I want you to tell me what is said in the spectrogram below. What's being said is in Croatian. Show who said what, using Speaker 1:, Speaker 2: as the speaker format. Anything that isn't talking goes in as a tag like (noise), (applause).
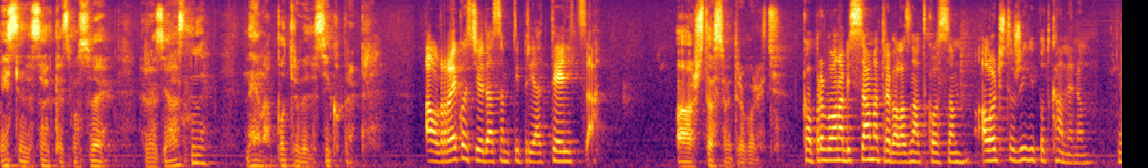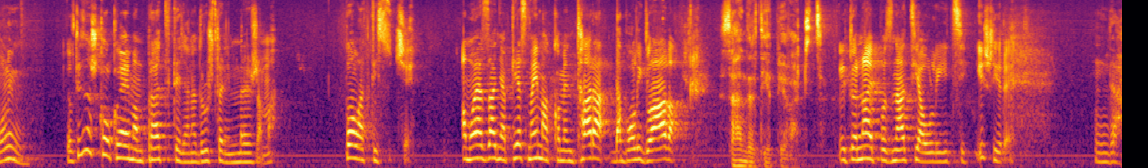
Speaker 1: Mislim da sad kad smo sve razjasnili, nema potrebe da siko prepre.
Speaker 2: Ali rekao si joj da sam ti prijateljica.
Speaker 1: A šta sam joj trebao reći?
Speaker 2: Kao prvo, ona bi sama trebala znat ko sam, ali očito živi pod kamenom.
Speaker 3: Molim?
Speaker 2: Jel ti znaš koliko ja imam pratitelja na društvenim mrežama? Pola tisuće. A moja zadnja pjesma ima komentara da boli glava.
Speaker 1: Sandra ti je pjevačica.
Speaker 2: I to je najpoznatija u lici. I šire.
Speaker 3: Da.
